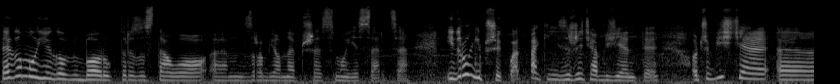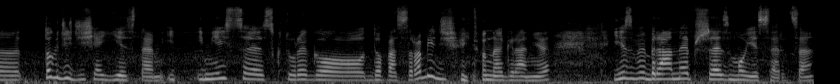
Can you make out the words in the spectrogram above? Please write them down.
tego mojego wyboru, które zostało em, zrobione przez moje serce. I drugi przykład, taki z życia wzięty. Oczywiście e, to, gdzie dzisiaj jestem i, i miejsce, z którego do Was robię dzisiaj to nagranie, jest wybrane przez moje serce.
